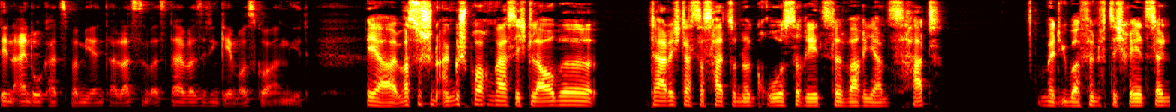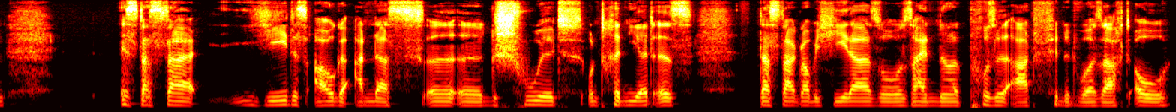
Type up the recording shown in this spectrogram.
den Eindruck hat es bei mir hinterlassen, was teilweise den Gamerscore angeht. Ja, was du schon angesprochen hast, ich glaube, dadurch, dass das halt so eine große Rätselvarianz hat, mit über 50 Rätseln, ist das da jedes Auge anders äh, äh, geschult und trainiert ist dass da, glaube ich, jeder so seine Puzzleart findet, wo er sagt, oh,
